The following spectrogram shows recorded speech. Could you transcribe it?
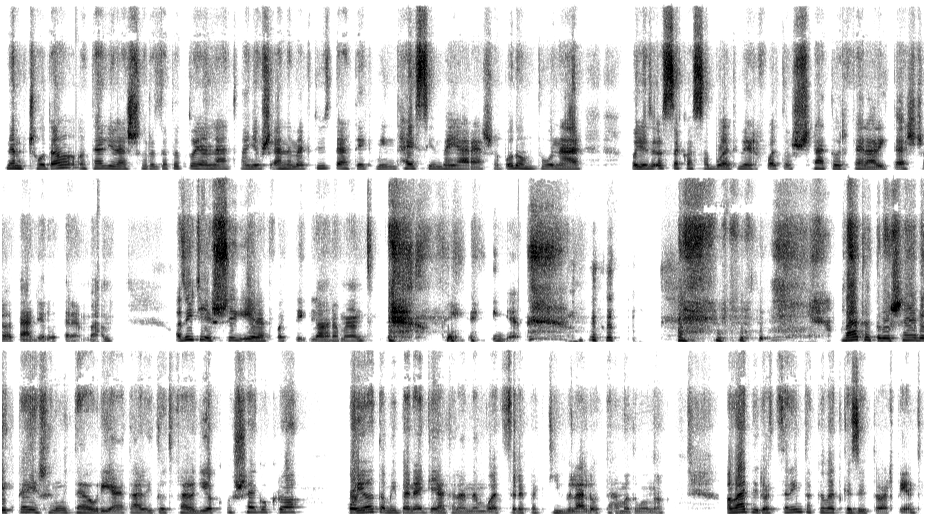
Nem csoda, a tárgyalás sorozatot olyan látványos elemek tűzdelték, mint helyszínbejárás a Bodomtónál, vagy az összekaszabolt vérfoltos sátor felállítása a tárgyalóteremben. Az ügyészség életfogytiglanra ment. Igen. A válthatóság egy teljesen új teóriát állított fel a gyilkosságokra, olyat, amiben egyáltalán nem volt szerepe kívülálló támadónak. A vádirat szerint a következő történt.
